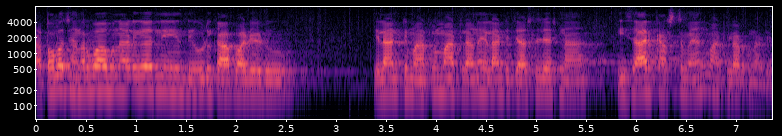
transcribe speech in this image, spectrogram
గతంలో చంద్రబాబు నాయుడు గారిని దేవుడు కాపాడాడు. ఇలాంటి మాటలు మాట్లాడినా ఇలాంటి చేష్టలు చేసినా ఈసారి కష్టమే అని మాట్లాడుతున్నాడు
